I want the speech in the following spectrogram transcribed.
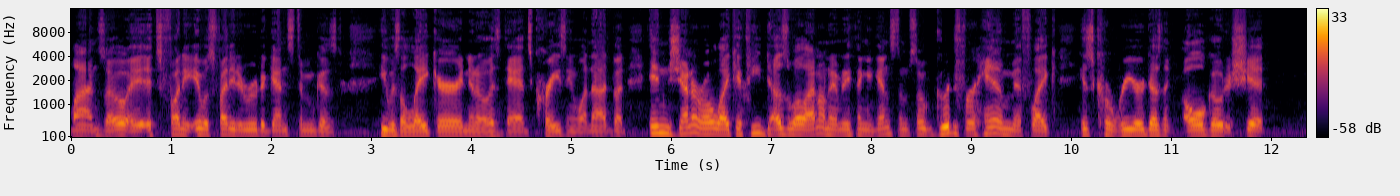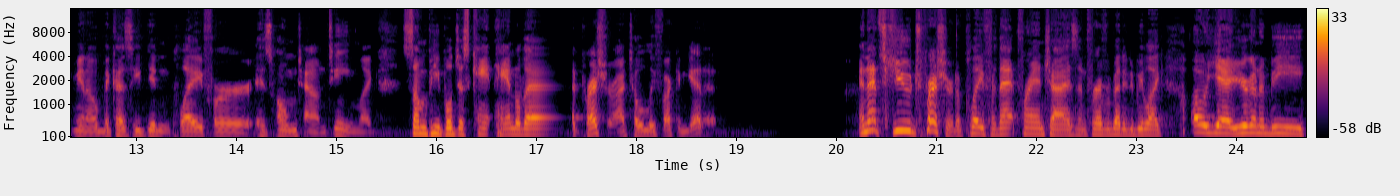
Lonzo. It's funny. It was funny to root against him because he was a Laker and, you know, his dad's crazy and whatnot. But in general, like, if he does well, I don't have anything against him. So good for him if, like, his career doesn't all go to shit. You know, because he didn't play for his hometown team. Like some people just can't handle that pressure. I totally fucking get it. And that's huge pressure to play for that franchise and for everybody to be like, "Oh yeah, you're going to be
